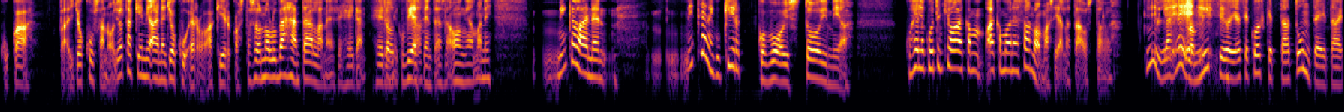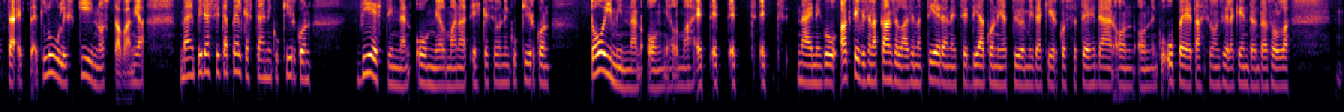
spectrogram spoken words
kuka tai joku sanoo jotakin, niin aina joku eroaa kirkosta. Se on ollut vähän tällainen se heidän, heidän niin kuin viestintänsä ongelma. Niin minkälainen, miten niin kuin kirkko voisi toimia, kun heillä kuitenkin on aika, aikamoinen sanoma siellä taustalla? Kyllä, heillä on missio ja se koskettaa tunteita, että, että, että luulisi kiinnostavan. Ja mä en pidä sitä pelkästään niin kuin kirkon viestinnän ongelmana, että ehkä se on niin kuin kirkon toiminnan ongelma. Et, et, et, et näin niin kuin aktiivisena kansalaisena tiedän, että se diakoniatyö, mitä kirkossa tehdään, on, on niin kuin upeata. Se on siellä kentän tasolla.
